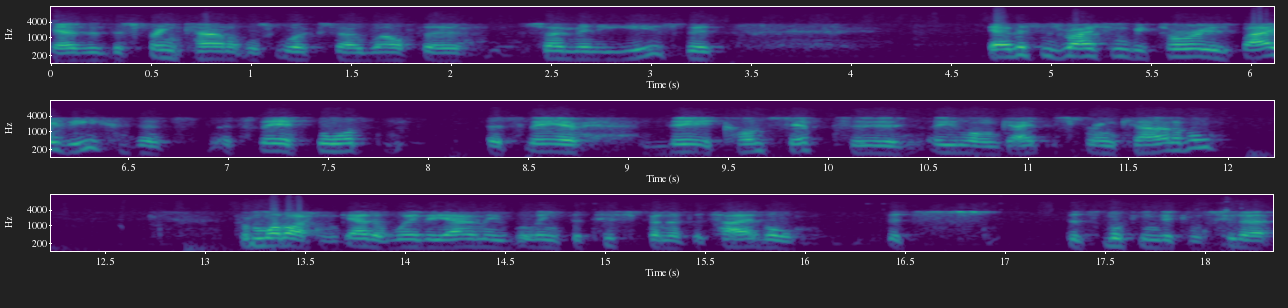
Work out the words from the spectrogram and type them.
You know, the, the spring carnivals worked so well for so many years, but yeah, this is Racing Victoria's baby. It's, it's their thought, it's their their concept to elongate the spring carnival. From what I can gather, we're the only willing participant at the table that's that's looking to consider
